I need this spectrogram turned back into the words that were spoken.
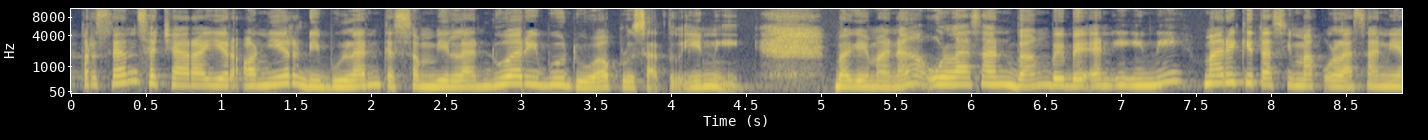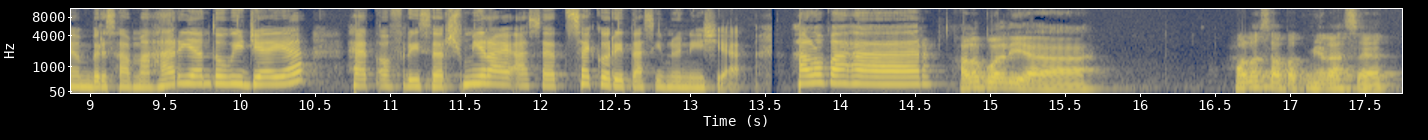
persen secara year on year di bulan ke-9 2021 ini. Bagaimana ulasan Bank BBNI ini? Mari kita simak ulasannya bersama Haryanto Wijaya, Head of Research Mirai Asset Sekuritas Indonesia. Halo Pak Har. Halo Bu Alia. Halo sahabat Miraset.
